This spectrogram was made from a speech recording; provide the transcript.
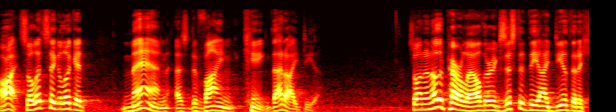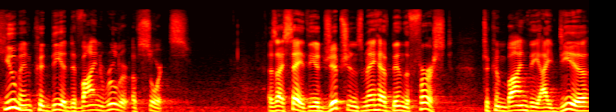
All right, so let's take a look at man as divine king, that idea. So on another parallel, there existed the idea that a human could be a divine ruler of sorts. As I say, the Egyptians may have been the first to combine the idea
